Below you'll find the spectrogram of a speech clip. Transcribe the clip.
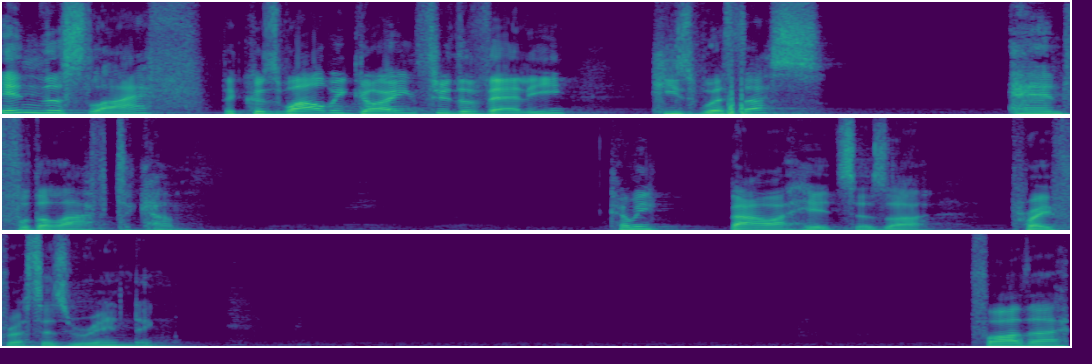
in this life, because while we're going through the valley, He's with us and for the life to come. Can we bow our heads as I pray for us as we're ending? Father,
